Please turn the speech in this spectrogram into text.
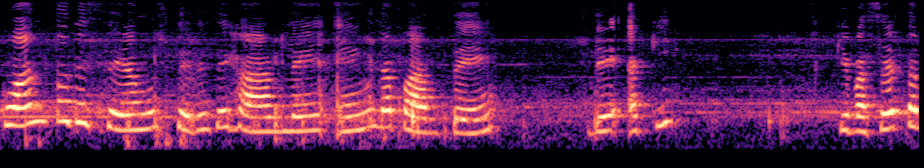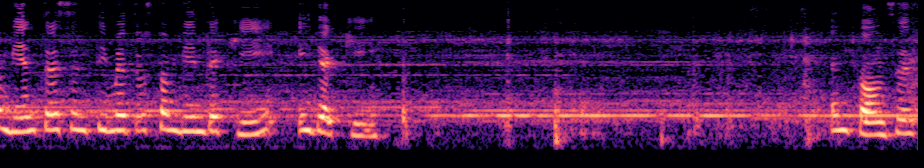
cuánto desean ustedes dejarle en la parte de aquí que va a ser también 3 centímetros también de aquí y de aquí entonces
